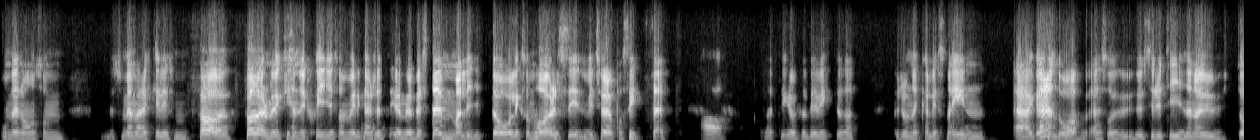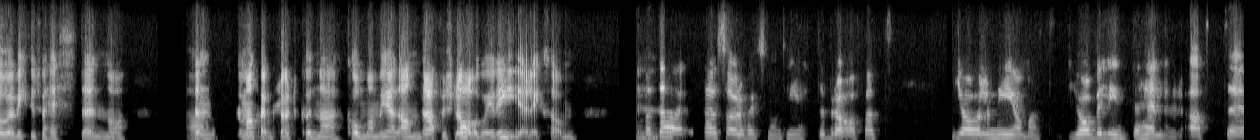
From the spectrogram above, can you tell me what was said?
Om det är någon som, som jag märker liksom för, för mycket energi som vill kanske till och med bestämma lite och liksom har, sin- vill köra på sitt sätt. Ja. Jag tycker också att det är viktigt att personen kan lyssna in ägaren då. Alltså hur, hur ser rutinerna ut och vad är viktigt för hästen. Och ja. sen ska man självklart kunna komma med andra förslag och idéer liksom. Men där, där sa du faktiskt någonting jättebra. För att jag håller med om att jag vill inte heller att eh,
